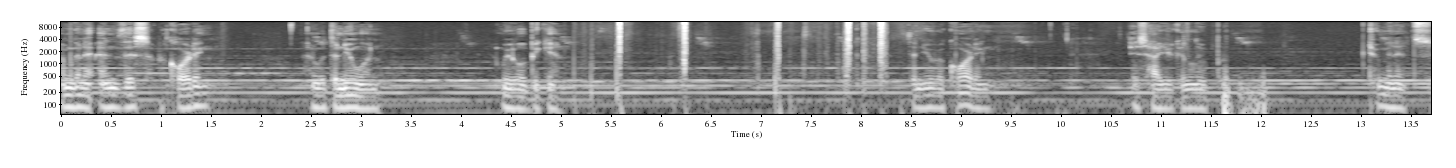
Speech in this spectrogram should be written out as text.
I'm going to end this recording, and with the new one, we will begin. The new recording is how you can loop two minutes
